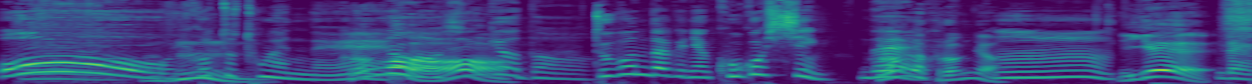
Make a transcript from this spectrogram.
오, 음. 이것도 통했네. 그럼요. 신기하다. 두 분 다 그냥 고고싱. 네. 그럼요, 그럼요. 음. 이게 네.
